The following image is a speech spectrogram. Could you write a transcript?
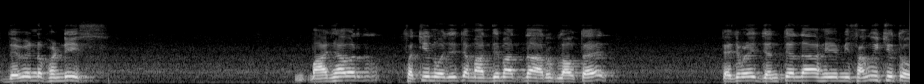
देवेंद्र फडणवीस माझ्यावर सचिन वजेच्या माध्यमातून आरोप लावत आहेत त्याच्यामुळे जनतेला हे मी सांगू इच्छितो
